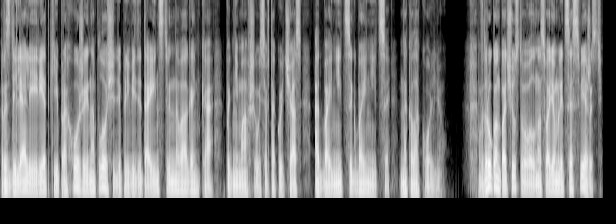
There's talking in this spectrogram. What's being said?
разделяли и редкие прохожие на площади при виде таинственного огонька, поднимавшегося в такой час от бойницы к бойнице на колокольню. Вдруг он почувствовал на своем лице свежесть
